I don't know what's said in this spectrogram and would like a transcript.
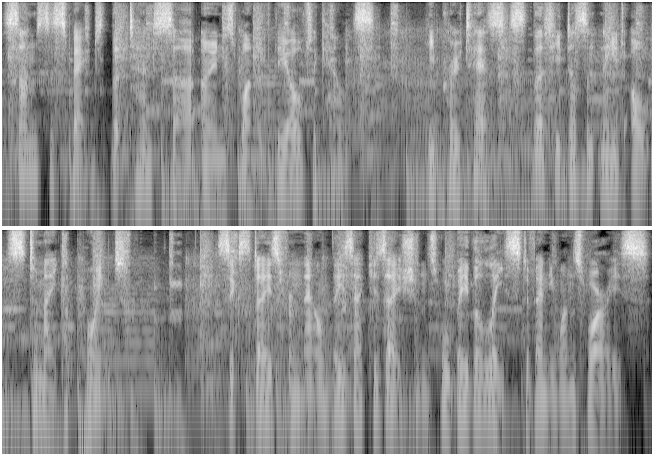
Some suspect that Tantasar owns one of the alt accounts. He protests that he doesn't need alts to make a point. Six days from now, these accusations will be the least of anyone's worries.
